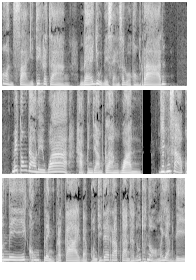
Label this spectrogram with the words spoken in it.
อ่อนใสที่กระจ่าง แม้อยู่ในแสงสลัวของร้าน ไม่ต้องเดาเลยว่าหากเป็นยามกลางวัน หญิงสาวคนนี้คงเปล่งประกายแบบคนที่ได้รับการทนุถนอมมาอย่างดี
